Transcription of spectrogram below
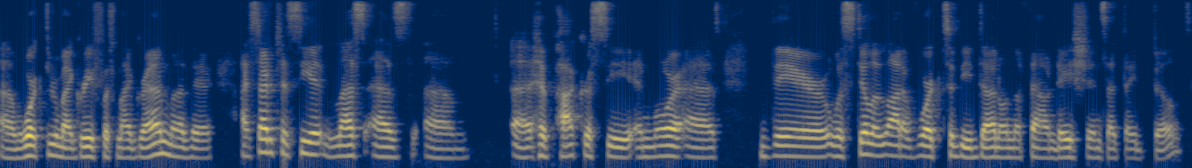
um, work through my grief with my grandmother, I started to see it less as um, hypocrisy and more as there was still a lot of work to be done on the foundations that they built,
